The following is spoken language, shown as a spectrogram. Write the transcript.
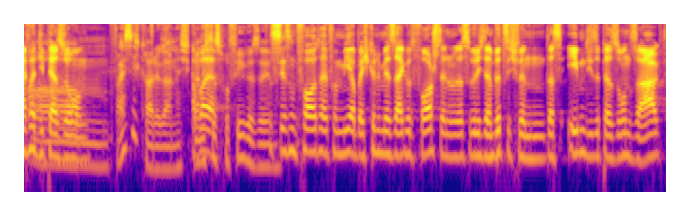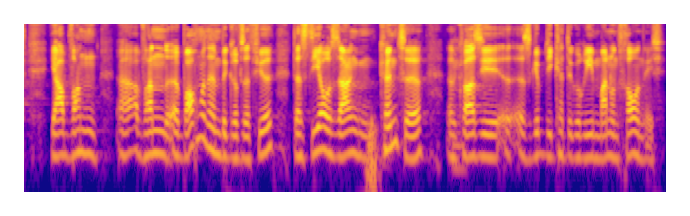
Einfach die Person. Um, weiß ich gerade gar nicht. Gar aber nicht das Profil gesehen. Das ist jetzt ein Vorurteil von mir, aber ich könnte mir sehr gut vorstellen, und das würde ich dann witzig finden, dass eben diese Person sagt, ja, ab wann, äh, ab wann äh, braucht man denn einen Begriff dafür, dass die auch sagen könnte, äh, mhm. quasi, äh, es gibt die Kategorie Mann und Frau nicht.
